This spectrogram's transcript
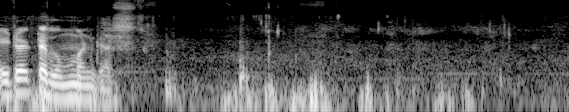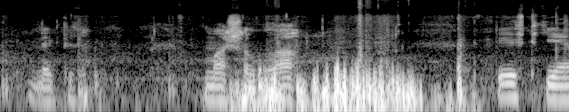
এইটা একটা রুম্মান গাছ। দেখতেছ? মাশাল্লাহ। টেস্ট কি है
